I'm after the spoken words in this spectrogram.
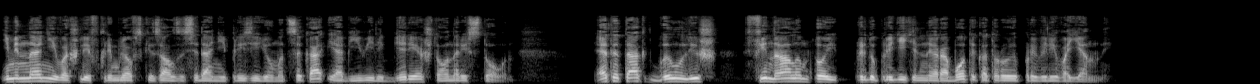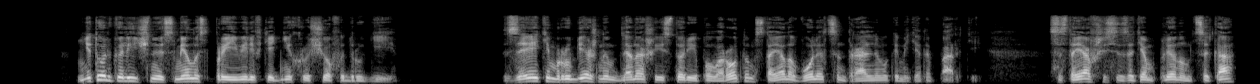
Именно они вошли в кремлевский зал заседаний президиума ЦК и объявили Берия, что он арестован. Этот акт был лишь финалом той предупредительной работы, которую провели военные. Не только личную смелость проявили в те дни Хрущев и другие. За этим рубежным для нашей истории поворотом стояла воля Центрального комитета партии. Состоявшийся затем пленум ЦК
